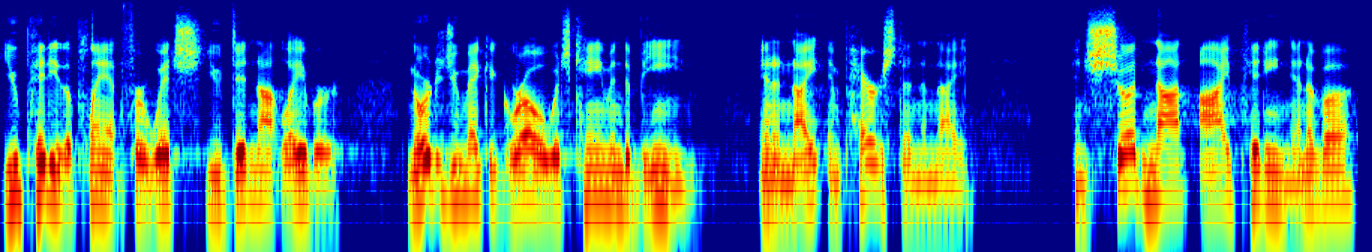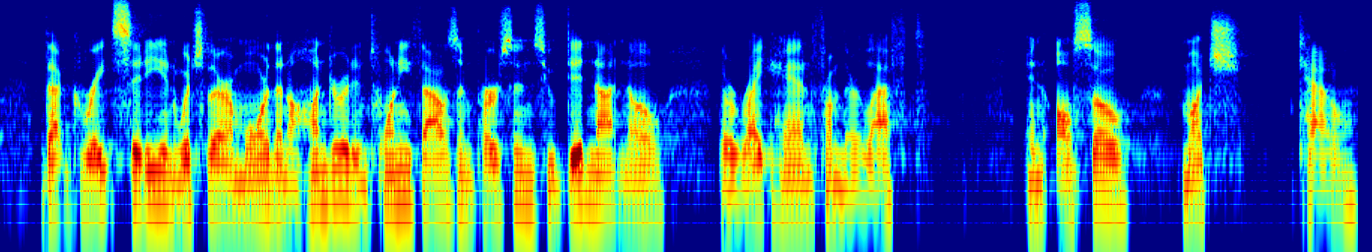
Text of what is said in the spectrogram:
You pity the plant for which you did not labor, nor did you make it grow, which came into being in a night and perished in a night. And should not I pity Nineveh, that great city in which there are more than 120,000 persons who did not know their right hand from their left, and also much cattle?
